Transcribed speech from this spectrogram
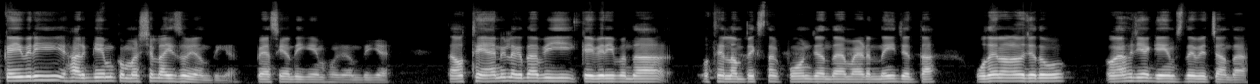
ਕਈ ਵਾਰੀ ਹਰ ਗੇਮ ਕਮਰਸ਼ੀਅਲਾਈਜ਼ ਹੋ ਜਾਂਦੀ ਆ, ਪੈਸਿਆਂ ਦੀ ਗੇਮ ਹੋ ਜਾਂਦੀ ਆ। ਤਾਂ ਉੱਥੇ ਐ ਨਹੀਂ ਲੱਗਦਾ ਵੀ ਕਈ ਵਾਰੀ ਬੰਦਾ ਉੱਥੇ 올림픽ਸ ਤੱਕ ਪਹੁੰਚ ਜਾਂਦਾ ਹੈ ਮੈਡਲ ਨਹੀਂ ਜਿੱਤਦਾ। ਉਹਦੇ ਨਾਲ ਜਦੋਂ ਉਹ ਇਹੋ ਜਿਹੀਆਂ ਗੇਮਸ ਦੇ ਵਿੱਚ ਆਂਦਾ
